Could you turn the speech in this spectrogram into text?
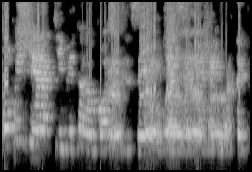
Como engenheira química, eu posso dizer que a cerveja é importante.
